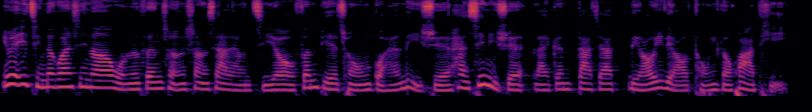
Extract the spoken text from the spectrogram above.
因为疫情的关系呢，我们分成上下两集哦，分别从管理学和心理学来跟大家聊一聊同一个话题。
